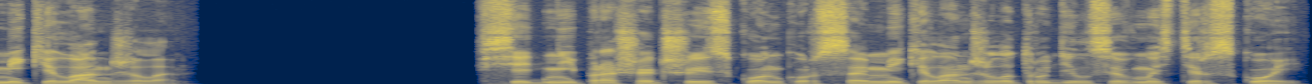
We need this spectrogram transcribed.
Микеланджело. Все дни, прошедшие с конкурса, Микеланджело трудился в мастерской,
